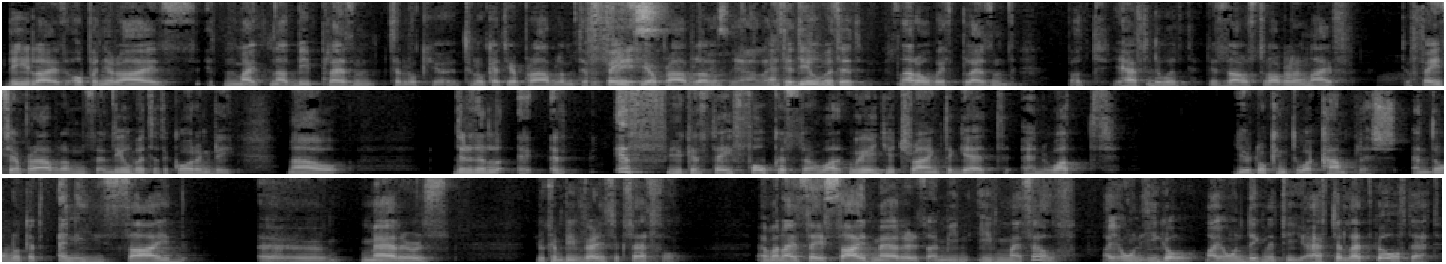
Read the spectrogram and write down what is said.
realize, open your eyes. It might not be pleasant to look, your, to look at your problem, to, to face, face, your problem, yeah, like and to deal with it. It's not always pleasant, but you have to do it. This is our struggle in life. to face your problems and deal with it accordingly. Now, there's a, uh, uh, if you can stay focused on what, where you're trying to get and what you're looking to accomplish, and don't look at any side uh, matters, you can be very successful. And when I say side matters, I mean even myself, my own ego, my own dignity. I have to let go of that.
